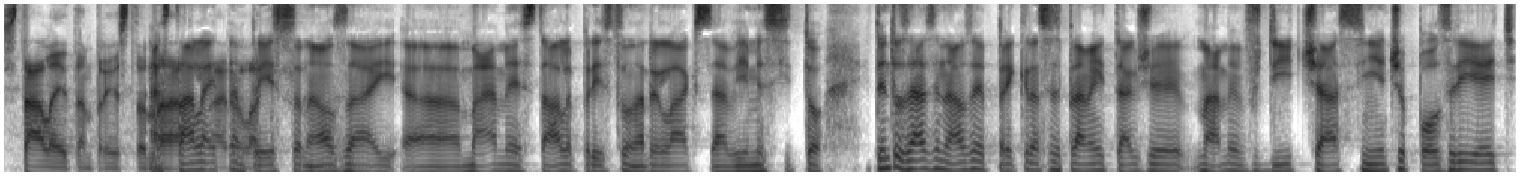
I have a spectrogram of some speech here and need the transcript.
Stále je tam priestor na A stále je tam relax. priestor naozaj, uh, máme stále priestor na relax a vieme si to. Tento zájazd je naozaj prekrásne spravený tak, že máme vždy čas si niečo pozrieť,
